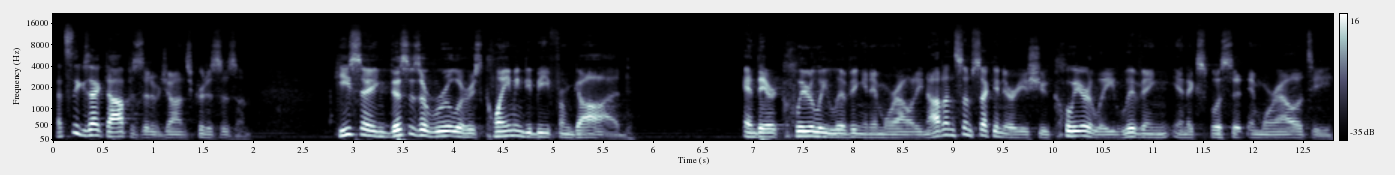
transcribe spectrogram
That's the exact opposite of John's criticism. He's saying this is a ruler who's claiming to be from God, and they are clearly living in immorality, not on some secondary issue, clearly living in explicit immorality.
